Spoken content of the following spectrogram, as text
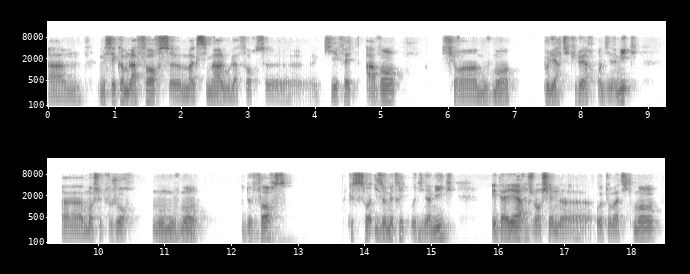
Euh, mais c'est comme la force euh, maximale ou la force qui est faite avant sur un mouvement polyarticulaire en dynamique. Moi, je fais toujours mon mouvement de force, que ce soit isométrique ou dynamique et derrière, je l'enchaîne euh, automatiquement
